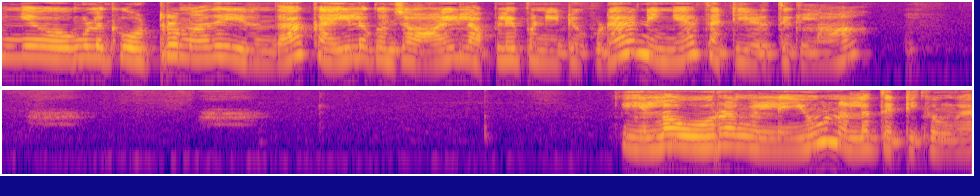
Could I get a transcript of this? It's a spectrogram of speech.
நீங்கள் உங்களுக்கு ஒட்டுற மாதிரி இருந்தால் கையில் கொஞ்சம் ஆயில் அப்ளை பண்ணிவிட்டு கூட நீங்கள் தட்டி எடுத்துக்கலாம். எல்லா ஓரங்கள்லேயும் நல்லா தட்டிக்கோங்க.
